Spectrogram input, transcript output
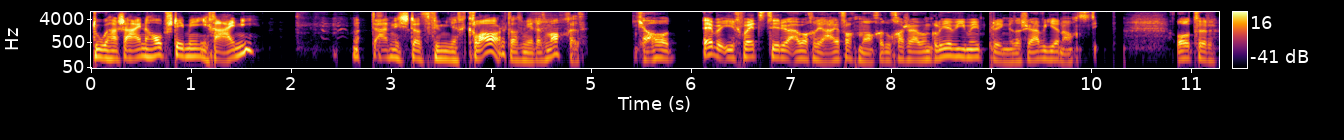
du hast eineinhalb Stimmen, ich eine, dann ist das für mich klar, dass wir das machen. Ja, eben, ich will es dir ja auch ein bisschen einfach machen. Du kannst auch einen Glühwein mitbringen, das ist ja auch Weihnachtszeit. Oder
